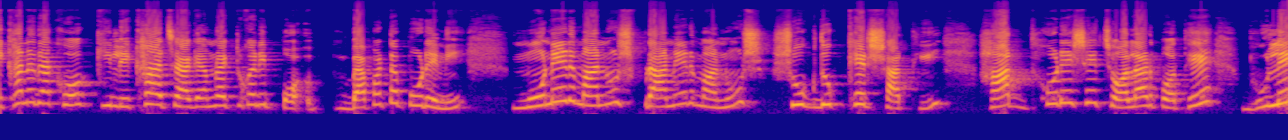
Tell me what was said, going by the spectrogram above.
এখানে দেখো কি লেখা আছে, আগে আমরা একটুখানি ব্যাপারটা পড়ে নিই। মনের মানুষ, প্রাণের মানুষ, সুখ দুঃখের সাথী, হাত ধরে সে চলার পথে ভুলে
